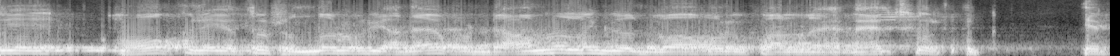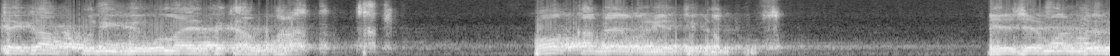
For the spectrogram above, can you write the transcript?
যে হক রে এত সুন্দর করে আদায় করতে আমরা লাগবে দোয়া করে পারলে আদায় করতে এতে কাপ করি কেবল এতে কাপড় হক আদায় করি, এতে কাপড় এসে মানুষের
